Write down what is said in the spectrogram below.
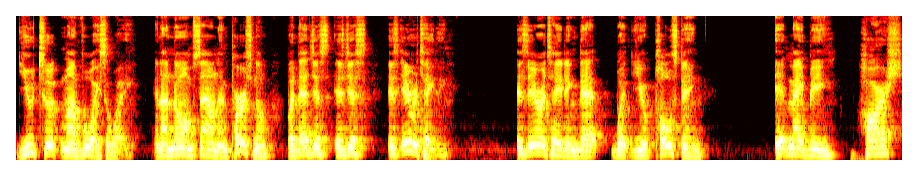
you took my voice away. And I know I'm sounding personal, but that just is just is irritating. It's irritating that what you're posting, it might be harsh,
